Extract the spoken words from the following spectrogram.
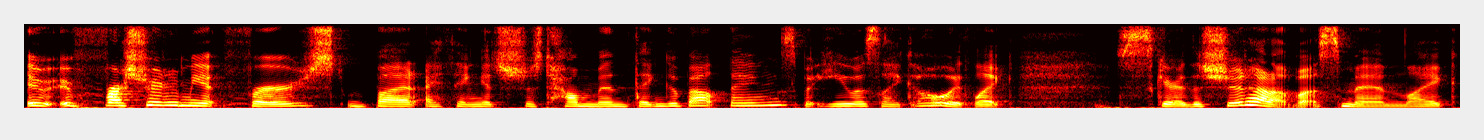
it, it frustrated me at first, but I think it's just how men think about things. But he was like, oh, it like scared the shit out of us men. Like,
